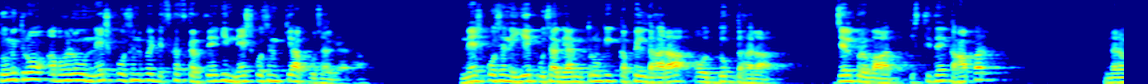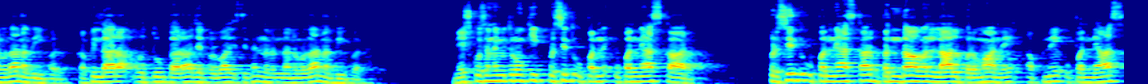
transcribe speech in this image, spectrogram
तो मित्रों अब हम लोग नेक्स्ट क्वेश्चन पे डिस्कस करते हैं कि नेक्स्ट क्वेश्चन क्या पूछा गया था। नेक्स्ट क्वेश्चन ये पूछा गया मित्रों की कपिल धारा और दुग्ध धारा जल प्रपात स्थित है कहाँ पर? नर्मदा नदी पर कपिल धारा और दुग्ध धारा जल स्थित है नर्मदा नदी पर। नेक्स्ट क्वेश्चन है मित्रों की, प्रसिद्ध उपन्यासकार। प्रसिद्ध उपन्यासकार वृंदावन लाल वर्मा ने अपने उपन्यास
